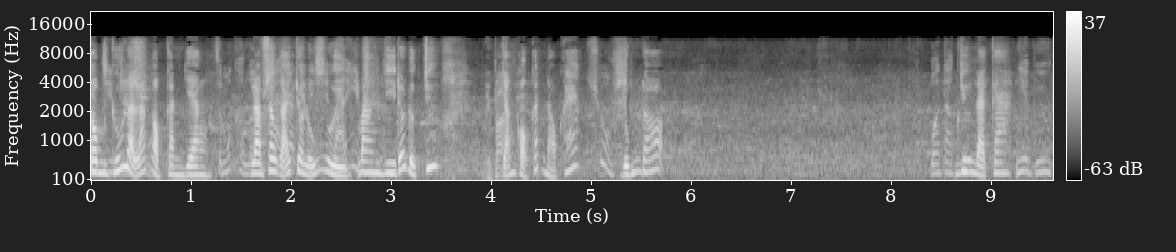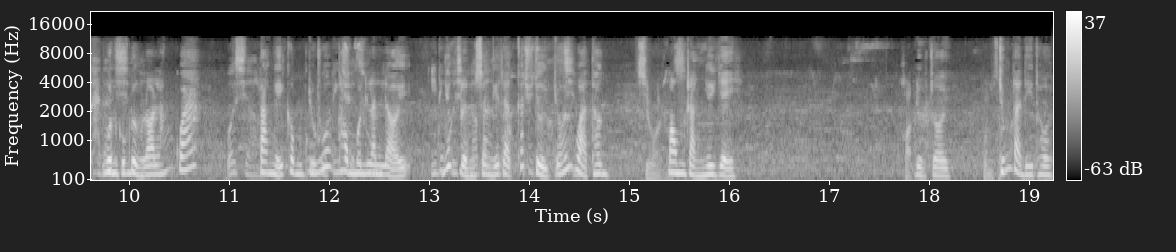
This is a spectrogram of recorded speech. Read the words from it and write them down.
Công chúa là lá ngọc cành vàng. Làm sao gãi cho lũ người mang gì đó được chứ? Chẳng còn cách nào khác. Đúng đó. Dương đại ca, Huynh cũng đừng lo lắng quá. Ta nghĩ công chúa thông minh lanh lợi, Nhất định sẽ nghĩ ra cách từ chối hòa thân. Mong rằng như vậy. Được rồi, Chúng ta đi thôi.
